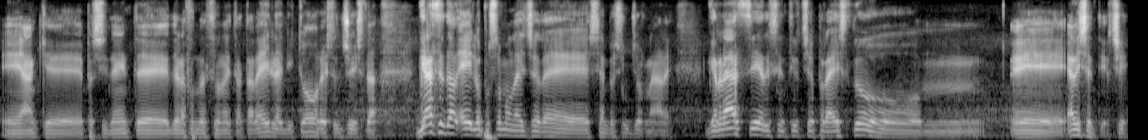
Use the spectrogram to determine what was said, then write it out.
e anche presidente della Fondazione Tattarella, editore saggista. Grazie da, e lo possiamo leggere sempre sul giornale. Grazie, a risentirci a presto mm, e a risentirci.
